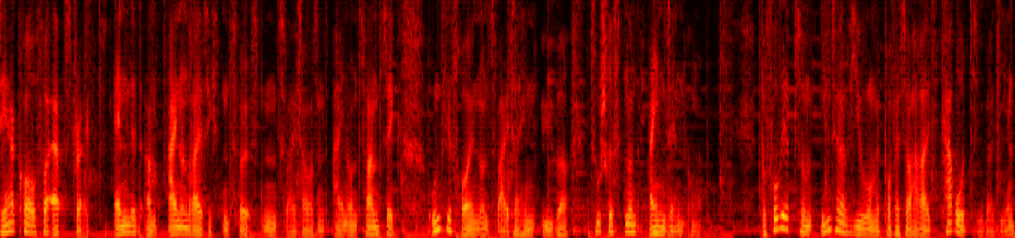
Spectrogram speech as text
Der Call for Abstracts endet am 31.12.2021 und wir freuen uns weiterhin über Zuschriften und Einsendungen. Bevor wir zum Interview mit Professor Harald Karutz übergehen,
